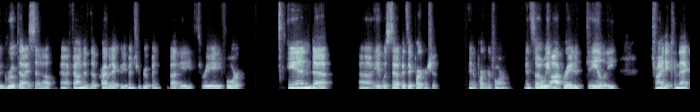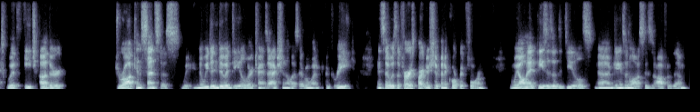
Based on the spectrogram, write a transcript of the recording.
the group that I set up, and I founded the private equity venture group in about 83, 84. And uh, uh, it was set up as a partnership in a partner forum. And so we operated daily trying to connect with each other, draw consensus. We, you know, we didn't do a deal or a transaction unless everyone agreed. And so it was the first partnership in a corporate form. We all had pieces of the deals, um, gains and losses off of them.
